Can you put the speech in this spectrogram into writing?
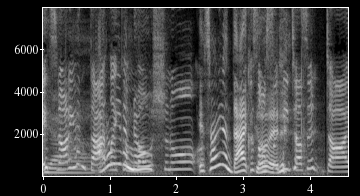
It's not even Yeah. that don't like even know- emotional. it's not even that because also he doesn't die,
